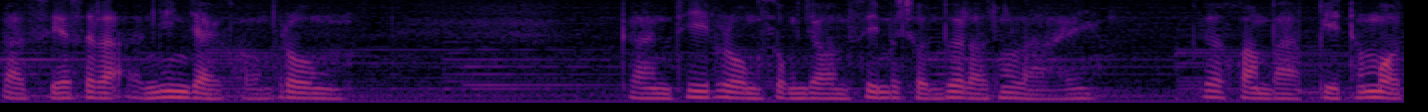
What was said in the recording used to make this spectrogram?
การเสียสละอันยิ่งใหญ่ของพระองค์การที่พระองค์ทรงยอมสิ้นพระชนเพื่อเราทั้งหลาย พื่อความบาปผิดทั้งหมด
